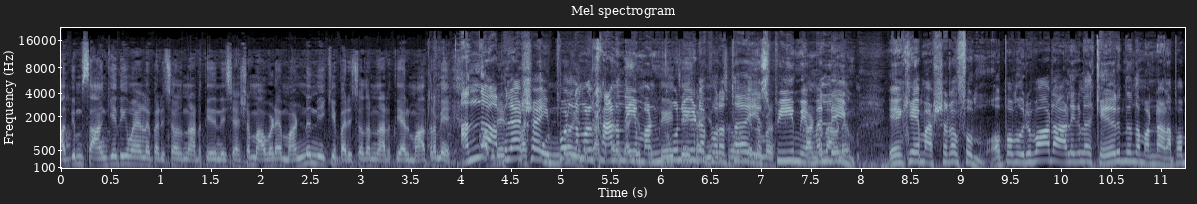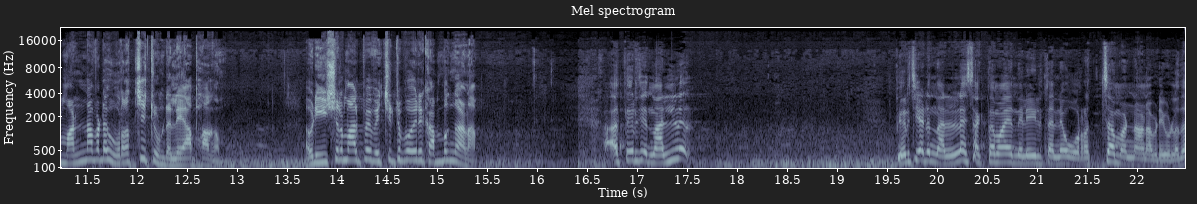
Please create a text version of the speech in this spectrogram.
ആദ്യം സാങ്കേതികമായുള്ള പരിശോധന നടത്തിയതിനു ശേഷം അവിടെ മണ്ണ് നീക്കി പരിശോധന നടത്തിയാൽ മാത്രമേ ഇപ്പോൾ നമ്മൾ കാണുന്ന ഈ മൺകൂനയുടെ പുറത്ത് എസ് പിയും എം എൽ എയും എ കെ എം അഷറഫും ഒപ്പം ഒരുപാട് ആളുകൾ കയറി നിന്ന മണ്ണാണ്. അപ്പം മണ്ണവിടെ ഉറച്ചിട്ടുണ്ടല്ലേ ആ ഭാഗം? അവിടെ ഈശ്വരമാൽപ്പ വെച്ചിട്ട് പോയൊരു കമ്പും കാണാം. തീർച്ചയായും. നല്ല തീർച്ചയായിട്ടും നല്ല ശക്തമായ നിലയിൽ തന്നെ ഉറച്ച മണ്ണാണ് അവിടെ ഉള്ളത്.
